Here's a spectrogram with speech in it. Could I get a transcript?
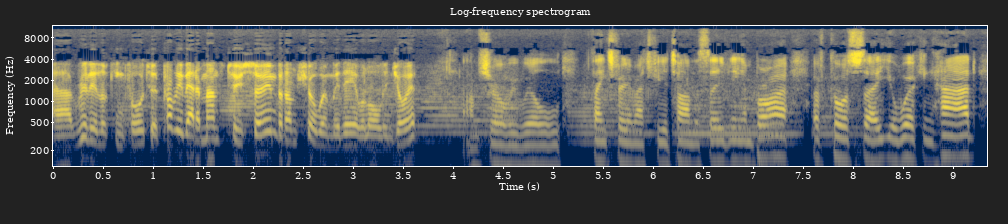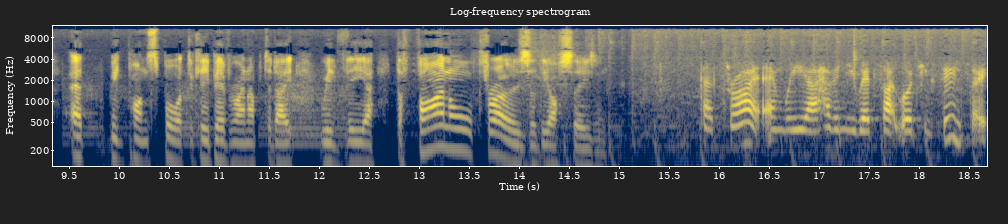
uh, really looking forward to it. Probably about a month too soon, but I'm sure when we're there we'll all enjoy it. I'm sure we will. Thanks very much for your time this evening. And Briar, of course, uh, you're working hard at Big Pond Sport to keep everyone up to date with the uh, the final throes of the off season. That's right, and we uh, have a new website launching soon, so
